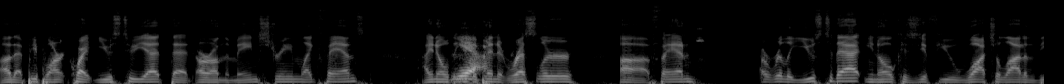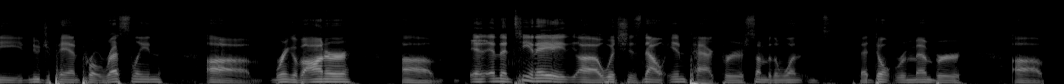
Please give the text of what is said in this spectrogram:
uh, that people aren't quite used to yet that are on the mainstream like fans. I know the Yeah. independent wrestler uh, fan are really used to that, you know, because if you watch a lot of the New Japan Pro Wrestling, um, Ring of Honor, um, and, and then TNA, uh, which is now Impact for some of the ones that don't remember, um,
